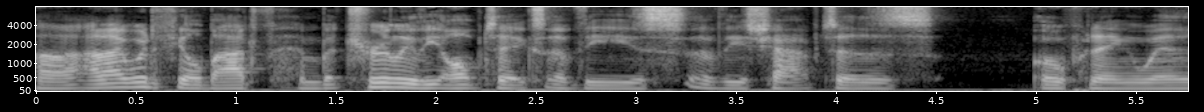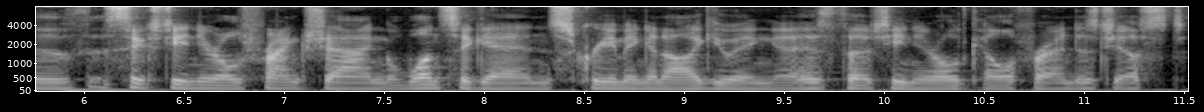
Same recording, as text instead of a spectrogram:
Uh, and I would feel bad for him, but truly the optics of these of these chapters opening with 16 year old Frank Zhang once again screaming and arguing at his 13 year old girlfriend is just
